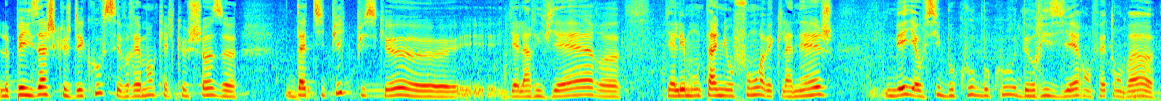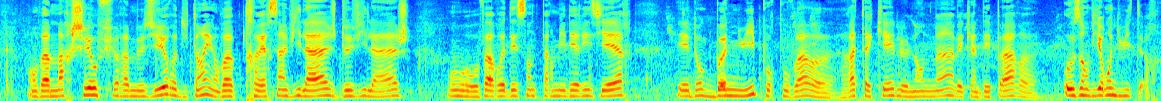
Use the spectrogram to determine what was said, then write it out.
Le paysage que je découvre, c'est vraiment quelque chose d'atypique puisque euh, il y a la rivière, euh, il y a les montagnes au fond avec la neige, mais il y a aussi beaucoup beaucoup de rizières. En fait, on va marcher au fur et à mesure du temps et on va traverser un village, deux villages, on va redescendre parmi les rizières et donc bonne nuit pour pouvoir euh, rattaquer le lendemain avec un départ aux environs de 8 heures.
